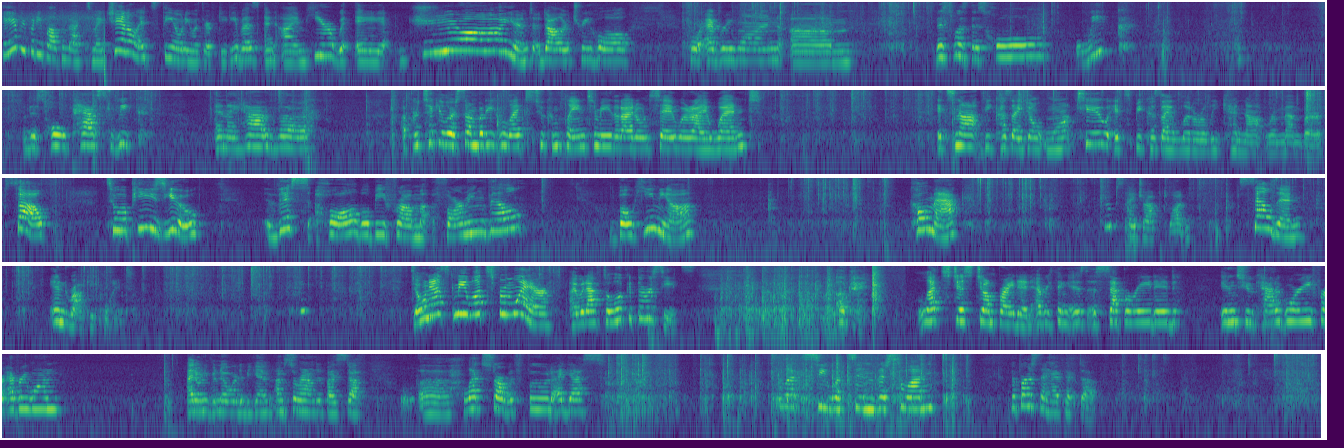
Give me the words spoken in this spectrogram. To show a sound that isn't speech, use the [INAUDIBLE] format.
Hey everybody, welcome back to my channel. It's Theoni with Thrifty Divas and I'm here with a giant Dollar Tree haul for everyone. Um, this was this whole week, this whole past week, and I have uh, a particular somebody who likes to complain to me that I don't say where I went it's not because I don't want to, it's because I literally cannot remember. So, to appease you, this haul will be from Farmingville, Bohemia, Commack, oops, I dropped one, Selden, and Rocky Point. Don't ask me what's from where. I would have to look at the receipts. Okay, let's just jump right in. Everything is separated into category for everyone. I don't even know where to begin. I'm surrounded by stuff. Uh, let's start with food, I guess. Let's see what's in this one. The first thing I picked up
